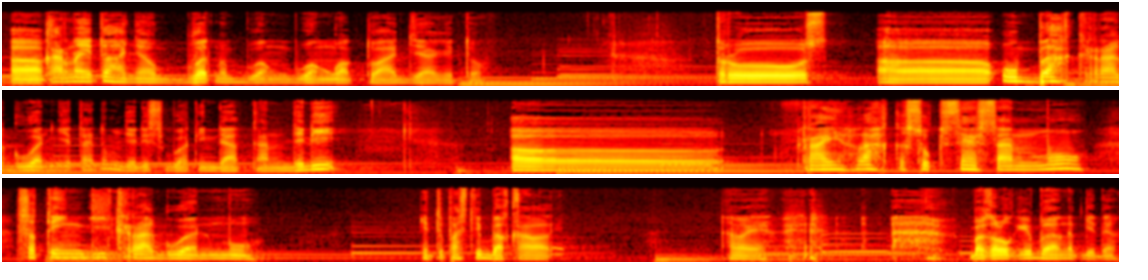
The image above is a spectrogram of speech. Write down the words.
Uh, karena itu hanya buat membuang-buang waktu aja gitu. Terus uh, ubah keraguan kita itu menjadi sebuah tindakan. Jadi uh, raihlah kesuksesanmu setinggi keraguanmu. Itu pasti bakal apa ya? Bakal oke okay banget gitu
